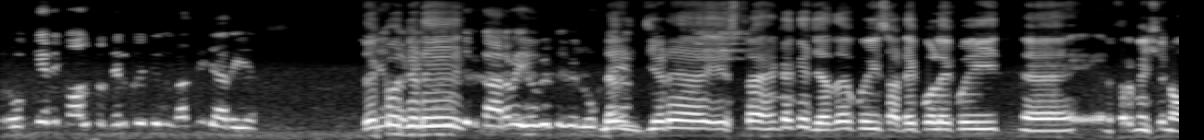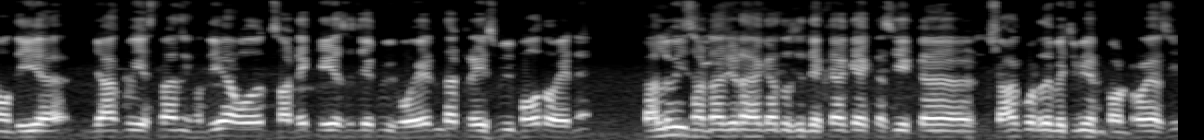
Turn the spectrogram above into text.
ਰੋਕੀਆਂ ਦੀ ਕਾਲ ਤੋਂ ਦਿਨ ਪ੍ਰਤੀ ਦਿਨ ਵੱਧਦੀ ਜਾ ਰਹੀ ਹੈ। ਦੇਖੋ ਜਿਹੜੇ ਕਾਰਵਾਈ ਹੋਵੇ ਤੇ ਲੋਕ ਨਹੀਂ ਜਿਹੜਾ ਇਸ ਤਰ੍ਹਾਂ ਹੈਗਾ ਕਿ ਜਦੋਂ ਕੋਈ ਸਾਡੇ ਕੋਲੇ ਕੋਈ ਇਨਫੋਰਮੇਸ਼ਨ ਆਉਂਦੀ ਹੈ ਜਾਂ ਕੋਈ ਇਸ ਤਰ੍ਹਾਂ ਦੀ ਹੁੰਦੀ ਹੈ ਉਹ ਸਾਡੇ ਕੇਸ ਜੇ ਕੋਈ ਹੋਏ ਨੇ ਤਾਂ ਟਰੇਸ ਵੀ ਬਹੁਤ ਹੋਏ ਨੇ। ਕੱਲ ਵੀ ਸਾਡਾ ਜਿਹੜਾ ਹੈਗਾ ਤੁਸੀਂ ਦੇਖਿਆ ਕਿ ਇੱਕ ਅਸੀਂ ਇੱਕ ਸ਼ਾਹਕੋਟ ਦੇ ਵਿੱਚ ਵੀ ਐਨਕਾਊਂਟਰ ਹੋਇਆ ਸੀ।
